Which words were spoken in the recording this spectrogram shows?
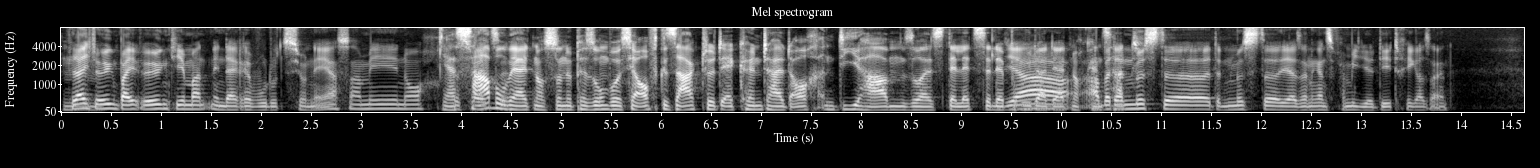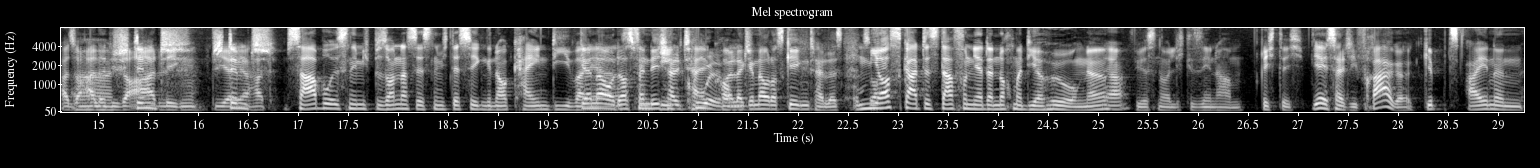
Hm. Vielleicht irgend, bei irgendjemanden in der Revolutionärsarmee noch. Ja, Das Sabo wäre halt noch so eine Person, wo es ja oft gesagt wird, er könnte halt auch an die haben, so als der letzte der ja, Brüder, der halt noch keins aber dann hat. müsste, dann müsste ja seine ganze Familie D-Träger sein. Also alle Ah, diese stimmt, Adligen, die stimmt. er hat. Sabo ist nämlich besonders, er ist nämlich deswegen genau kein D, weil Genau, er das finde ich halt Gegenteil cool, weil er kommt. genau das Gegenteil ist. Und So, Mioska ist davon ja dann nochmal die Erhöhung, ne? Ja. Wie wir es neulich gesehen haben. Richtig. ja, ist halt die Frage, gibt es einen.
